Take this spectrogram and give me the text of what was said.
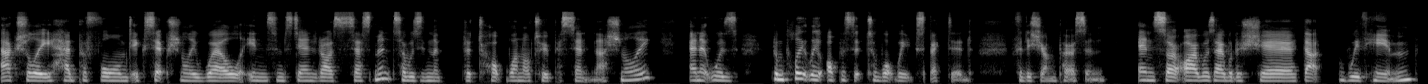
actually had performed exceptionally well in some standardized assessment so was in the, the top 1 or 2% nationally and it was completely opposite to what we expected for this young person and so I was able to share that with him,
